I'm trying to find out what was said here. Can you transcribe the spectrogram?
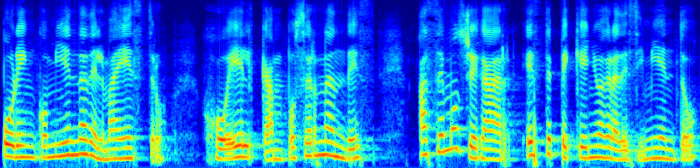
por encomienda del maestro Joel Campos Hernández, hacemos llegar este pequeño agradecimiento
